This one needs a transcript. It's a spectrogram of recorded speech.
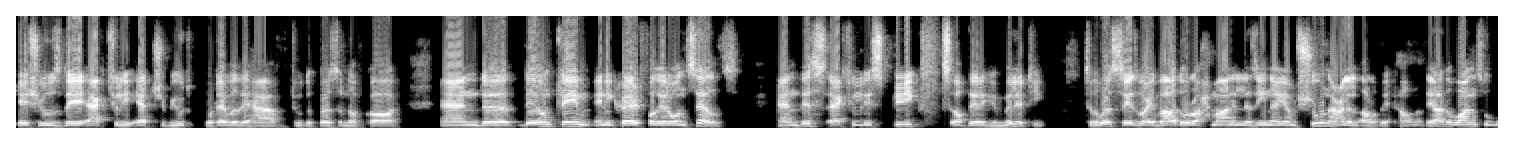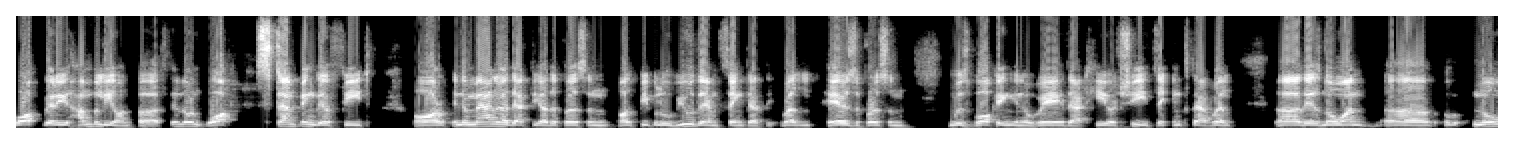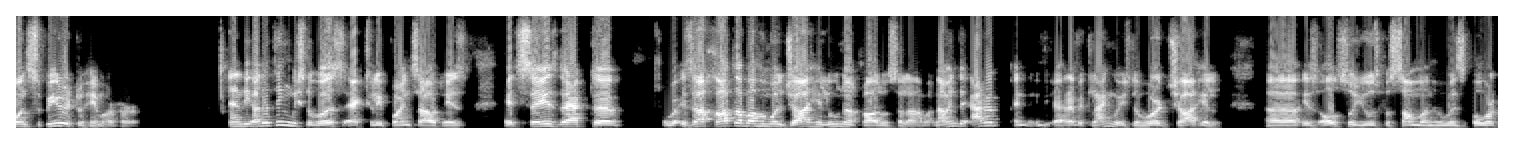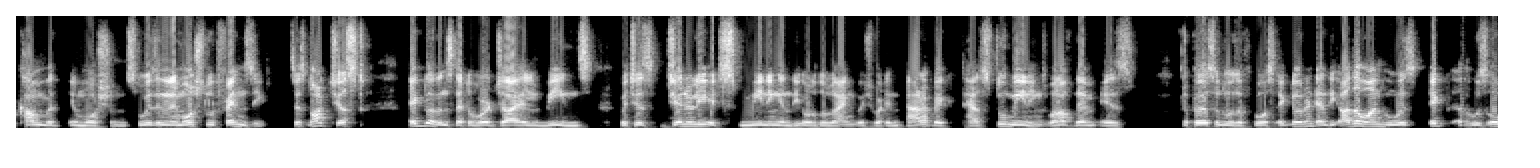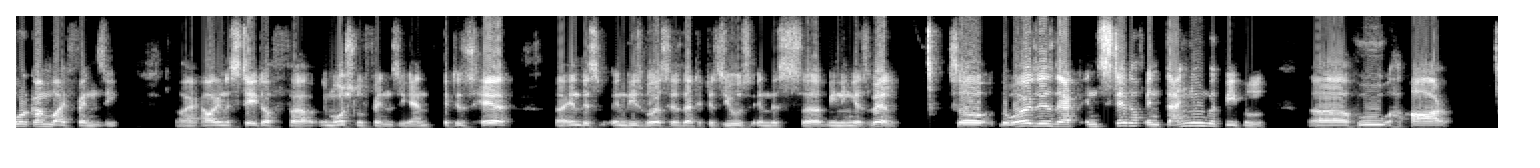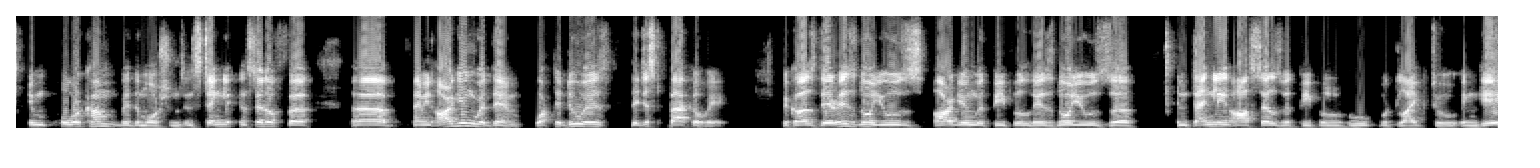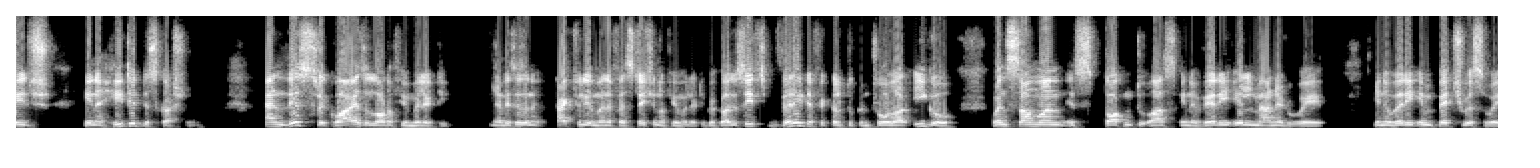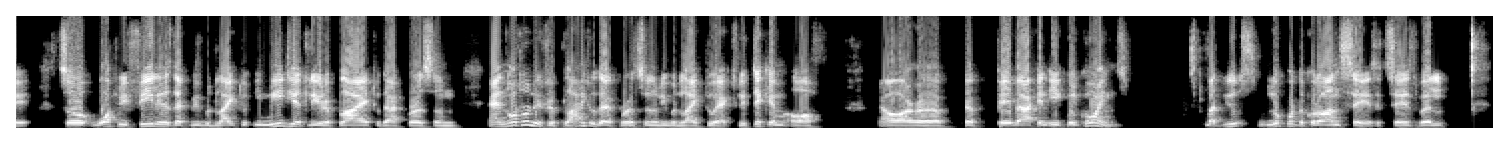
issues, they actually attribute whatever they have to the person of God, and uh, they don't claim any credit for their own selves. And this actually speaks of their humility. So the verse says, وَعِبَادُ الرَّحْمَنِ الَّذِينَ يَمْشُونَ عَلَى الْأَرْضِ هَوْنًا They are the ones who walk very humbly on earth. They don't walk stamping their feet or in a manner that the other person or people who view them think that, well, here's a person who is walking in a way that he or she thinks that, well, uh, there's no one, uh, no one superior to him or her. And the other thing which the verse actually points out is it says that uh, now in the Arab in the Arabic language, the word jahil uh, is also used for someone who is overcome with emotions, who is in an emotional frenzy. So it's not just ignorance that the word jahil means, which is generally its meaning in the Urdu language, but in Arabic it has two meanings. One of them is a person who is of course ignorant and the other one who is who's overcome by frenzy uh, or in a state of uh, emotional frenzy. And it is here uh, in this in these verses that it is used in this uh, meaning as well. So the words is that instead of entangling with people uh, who are overcome with emotions instead instead of uh, i mean arguing with them what they do is they just back away. Because there is no use arguing with people there's no use entangling ourselves with people who would like to engage in a heated discussion. And this requires a lot of humility. And this is an, actually a manifestation of humility because you see, it's very difficult to control our ego when someone is talking to us in a very ill mannered way, in a very impetuous way. So, what we feel is that we would like to immediately reply to that person, and not only reply to that person, we would like to actually tick him off or uh, pay back in equal coins. But you look what the Quran says. It says, well,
